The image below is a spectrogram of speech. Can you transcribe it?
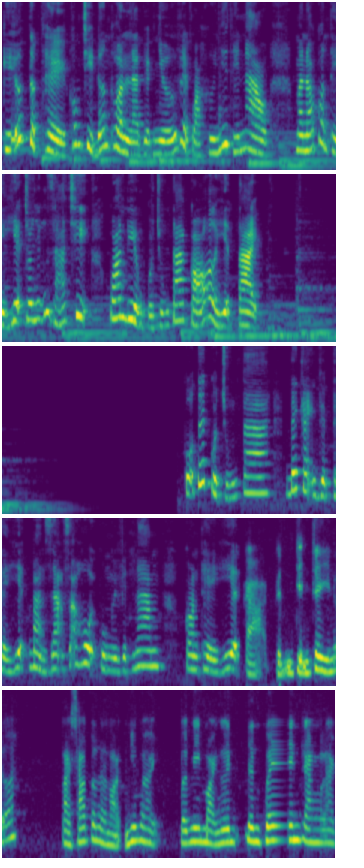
Ký ức tập thể không chỉ đơn thuần là việc nhớ về quá khứ như thế nào, mà nó còn thể hiện cho những giá trị, quan điểm của chúng ta có ở hiện tại. Cỗ Tết của chúng ta, bên cạnh việc thể hiện bản dạng xã hội của người Việt Nam, còn thể hiện cả tính chính trị nữa tại sao tôi lại nói như vậy? Bởi vì mọi người đừng quên rằng là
